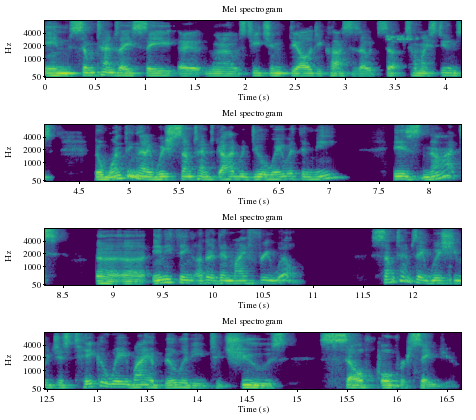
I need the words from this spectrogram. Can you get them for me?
and sometimes I say uh, when I was teaching theology classes, I would tell my students, the one thing that I wish sometimes God would do away with in me is not uh, uh, anything other than my free will. Sometimes I wish He would just take away my ability to choose self over Savior.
